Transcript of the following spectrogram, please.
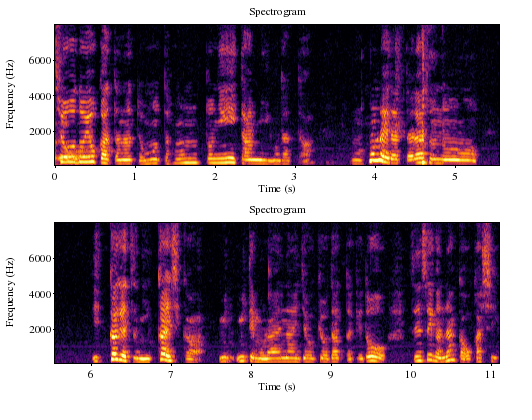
ちょうど良かったなって思った。本当にいいタイミングだった。うん、本来だったら、その、1ヶ月に1回しか見見てもらえない状況だったけど、先生がなんかおかしいっ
